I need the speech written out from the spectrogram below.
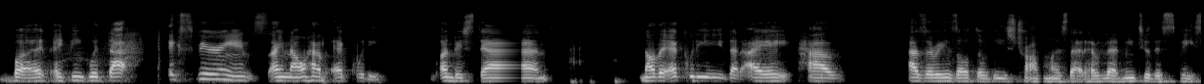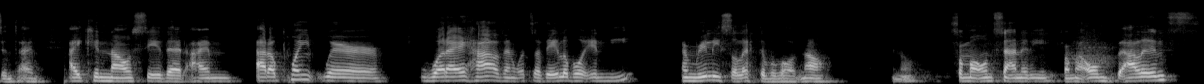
But I think with that experience, I now have equity, understand now the equity that I have as a result of these traumas that have led me to this space and time. I can now say that I'm at a point where what I have and what's available in me, I'm really selective about now, you know, for my own sanity, for my own balance,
